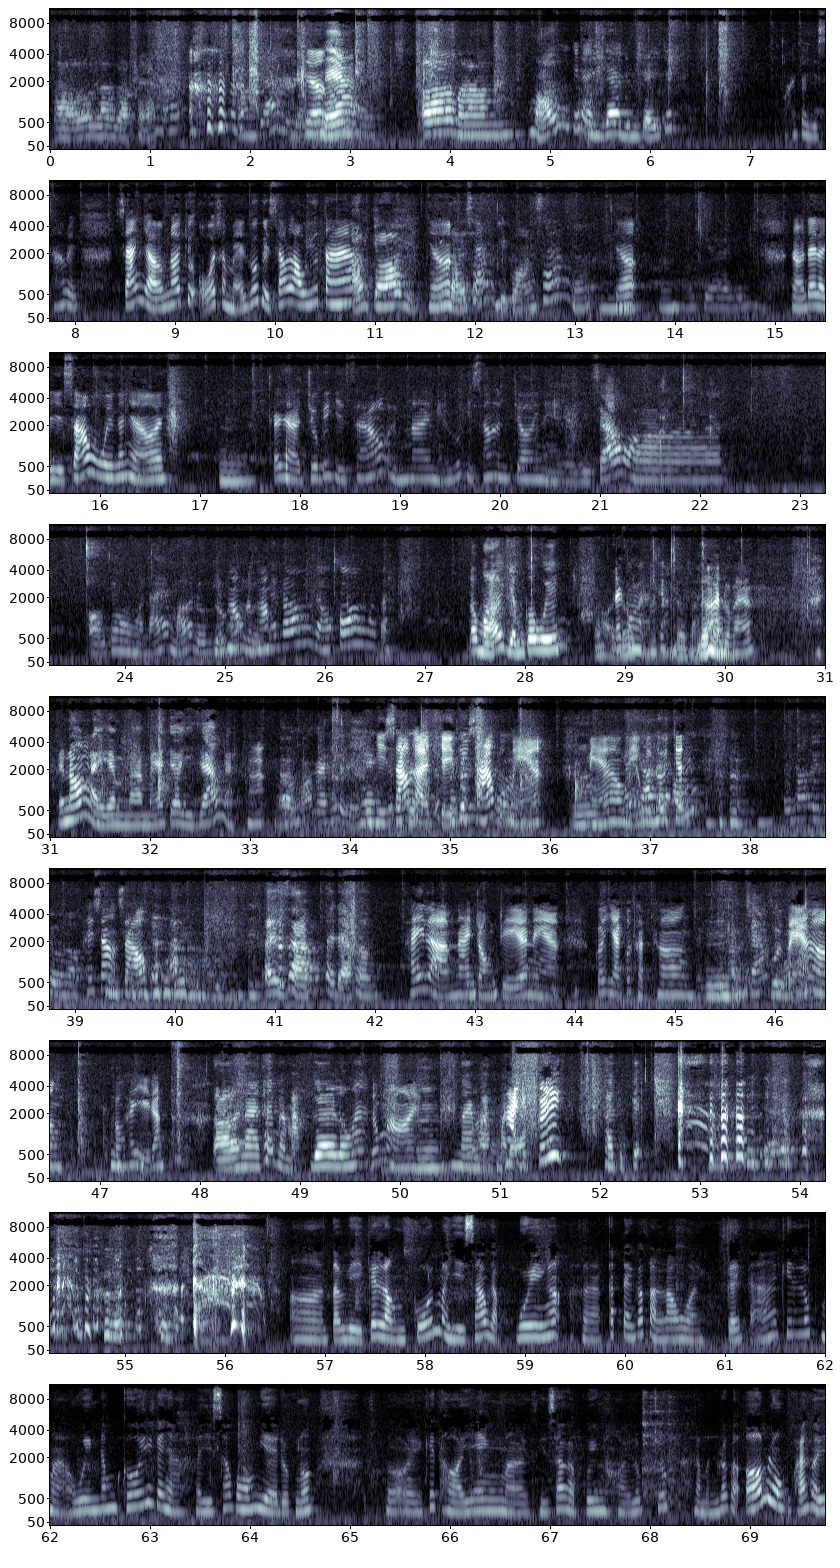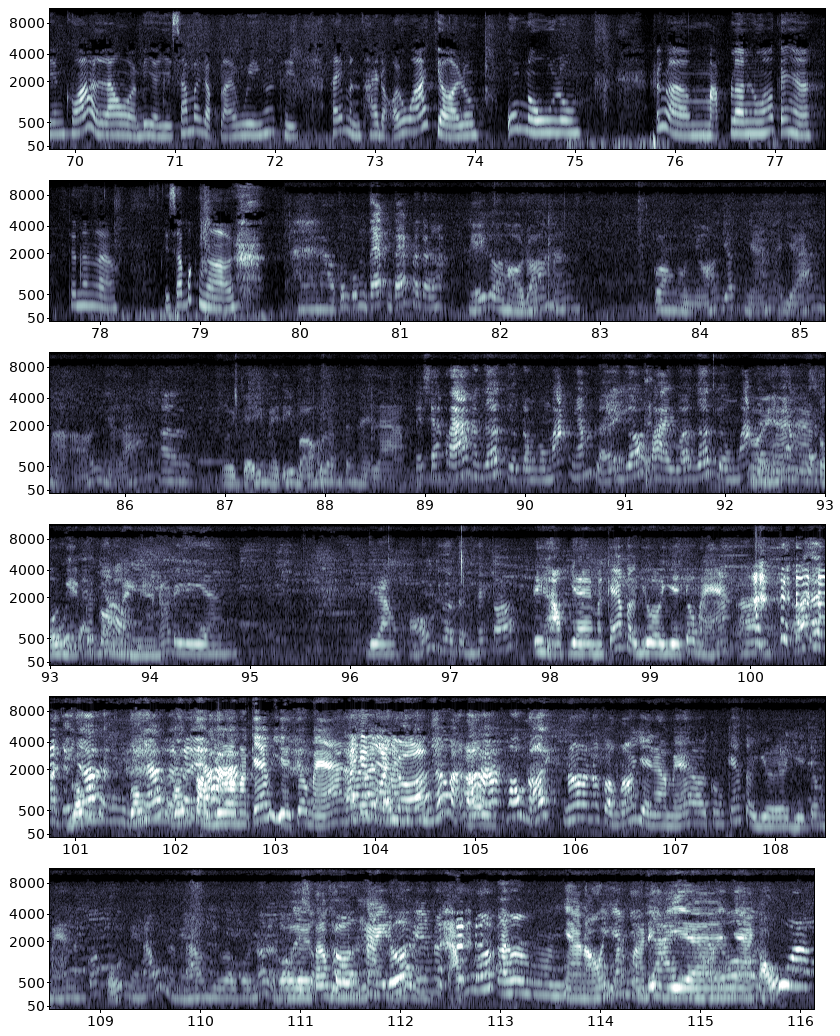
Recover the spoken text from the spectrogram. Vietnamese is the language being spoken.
Ờ lâu gặp hả? Dạ. nè ờ mà mở cái này ra giùm chị chứ. Hỏi chào chị sáu đi. Sáng giờ nói chứ Ủa sao mẹ rước chị sáu lâu với ta? Ở chơi. Dạ. đợi sáng gì còn ăn sáng nữa. Dạ. Rồi. Đây là dì Sáu của Nguyên cả nhà ơi. Ừ. Cả nhà chưa biết dì Sáu Hôm nay mẹ rước dì Sáu lên chơi nè. Dì Sáu à... Ồ sao hồi nãy mở được Được gì không, mở được không? Cái đó quá ta. Đâu mở giùm cô Quyên Đây con làm cho được Được, rồi. được hả Cái nón này mà mẹ cho dì Sáu nè. Ừ. Này Dì Sáu là chị thứ sáu của mẹ. Mẹ mẹ Nguyên thứ chín Thấy thấy? Thấy Sáu làm sao? Thấy sao? Thấy đẹp không? Thấy là hôm nay tròn trịa nè. Có da có thịt hơn. Ừ. Vui vẻ hơn. Con thấy vậy đó? Trời nay thấy mày mặc ghê luôn á. Đúng rồi. Ừ. nay mặc mà hai chục ký. Hai chục cái À, tại vì cái lần cuối mà dì Sáu gặp Quyên á là cách đây rất là lâu rồi. Kể cả cái lúc mà Quyên đám cưới cả nhà là dì Sáu cũng không về được nữa. Rồi cái thời gian mà dì Sáu gặp Quyên hồi lúc trước là mình rất là ốm luôn. Khoảng thời gian quá là lâu rồi bây giờ dì Sáu mới gặp lại Quyên á thì thấy mình thay đổi quá trời luôn uống nu luôn. Rất là mập lên luôn á cả nhà cho nên là dì Sáu bất ngờ. Ngày nào tôi cũng tép tép hết trơn á. Nghĩ coi hồi đó hả? Con còn nhỏ vất nhã là giả mà ở nhà lá. Ừ. Người chị mày đi bộ lên trên này làm. Cái xác lá nó rớt vô trong con mắt nhắm lại gió bay qua rớt vô con mắt rồi ha tội nghiệp cái con này nó đi đi đâu? Khổ chưa từng thấy có. Đi học về mà kéo tàu dừa về cho mẹ. Mà chị gụng nhớ gụng gụng tàu dừa mà kéo về cho mẹ. Lấy cái mồi dừa. nhớ bạn đó Ừ. không nổi nó nó còn nói vậy nè mẹ ơi con kéo tàu dừa về cho mẹ nè có củi mẹ nấu nè mẹ. Tàu dừa rồi nó là rồi tao thương hai đứa chứ nó cổng nước ở nhà nội chứ mà đi về nhà cũ á.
